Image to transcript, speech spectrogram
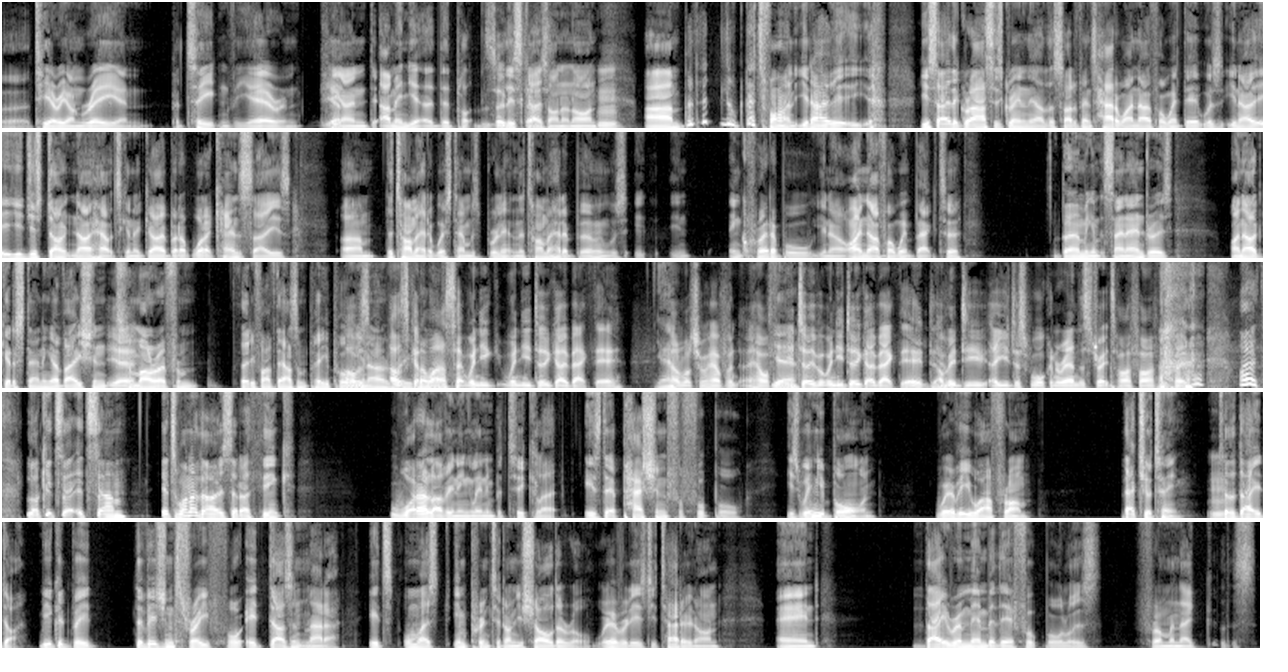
uh, Thierry Henry and Petit and Vieira and. I mean, yeah, the pl- list goes on and on. Mm. Um, but that, look, that's fine. You know, you say the grass is green on the other side of the fence. How do I know if I went there? It was, you know, you just don't know how it's going to go. But what I can say is um, the time I had at West Ham was brilliant, and the time I had at Birmingham was in, incredible. You know, I know if I went back to Birmingham at St Andrews, I know I'd get a standing ovation Yeah. tomorrow from 35,000 people. I was you know, I was going to ask that when you when you do go back there. Yeah. I'm not sure how often, how often Yeah. you do, but when you do go back there, I mean, do you, are you just walking around the streets high fiving people? I, look, it's a, it's um it's one of those that I think what I love in England in particular is their passion for football. Is when you're born, wherever you are from, that's your team Mm. to the day you die. You could be Division three, four. It doesn't matter. It's almost imprinted on your shoulder or wherever it is. You're tattooed on, and they remember their footballers from when they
